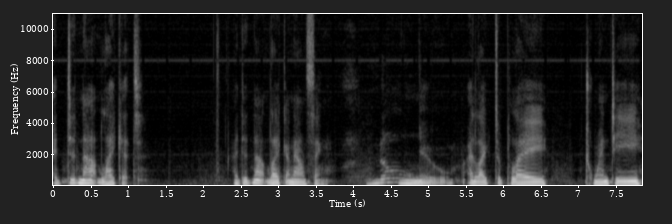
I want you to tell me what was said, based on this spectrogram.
I did not like it. I did not like announcing. No. No, I like to play 20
